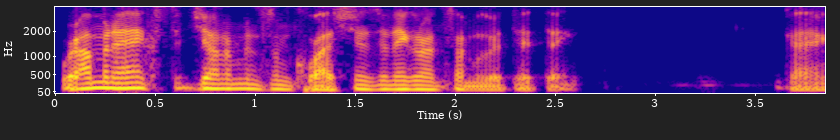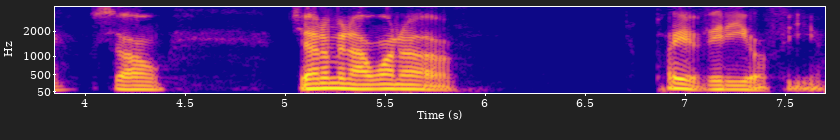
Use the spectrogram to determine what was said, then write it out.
where I'm going to ask the gentlemen some questions and they're going to tell me what they think. Okay. So, gentlemen, I want to play a video for you.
